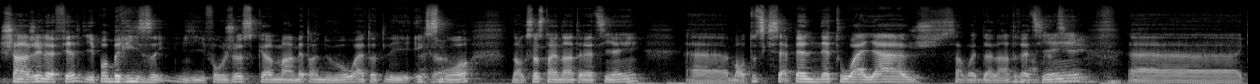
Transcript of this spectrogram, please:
changer le filtre. Il est pas brisé. Il faut juste comme en mettre un nouveau à tous les X mois. Donc ça, c'est un entretien. Euh, bon, tout ce qui s'appelle nettoyage, ça va être de l'entretien. Euh, ok,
